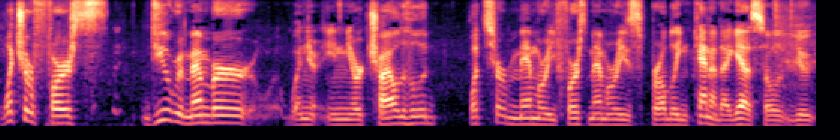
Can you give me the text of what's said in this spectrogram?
What's your first? Do you remember when you're in your childhood? What's your memory? First memories probably in Canada, I guess. So you.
